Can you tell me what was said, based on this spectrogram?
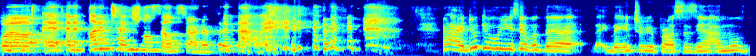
Well, an unintentional self-starter, put it that way. I do get what you say about the like the interview process. You know, I moved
